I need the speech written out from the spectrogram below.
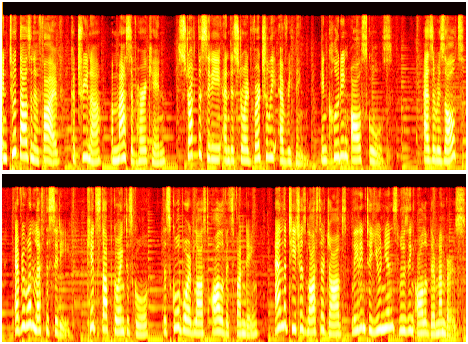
In 2005, Katrina, a massive hurricane, struck the city and destroyed virtually everything, including all schools. As a result, everyone left the city, kids stopped going to school, the school board lost all of its funding, and the teachers lost their jobs, leading to unions losing all of their members.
